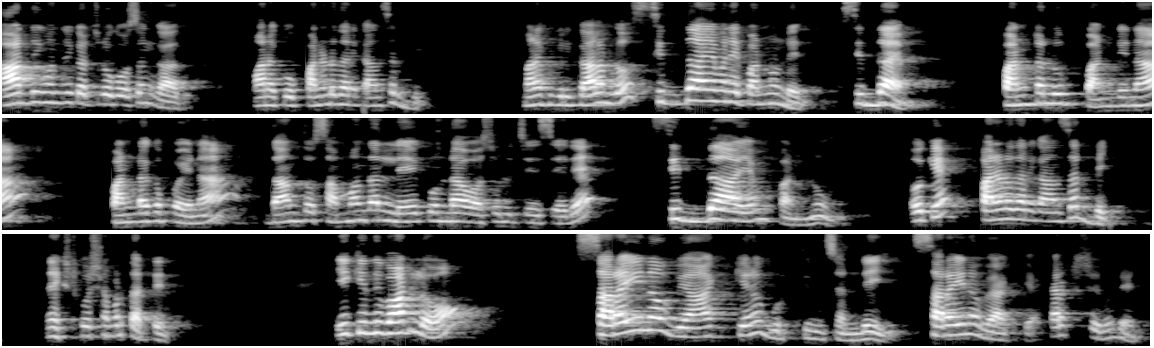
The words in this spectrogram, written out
ఆర్థిక మంత్రి ఖర్చుల కోసం కాదు. మనకు పన్నెండు దానికి ఆన్సర్ బి మనకు వీరి కాలంలో సిద్ధాయం అనే పన్ను ఉండేది. సిద్ధాయం పంటలు పండినా పండకపోయినా దాంతో సంబంధం లేకుండా వసూలు చేసేదే సిద్ధాయం పన్ను. ఓకే? పన్నెండు దానికి answer B next question number thirteen ఈ కింది వాటిలో సరైన వ్యాఖ్యను గుర్తించండి. సరైన వ్యాఖ్య. కరెక్ట్ స్టేట్మెంట్ ఏంటి?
